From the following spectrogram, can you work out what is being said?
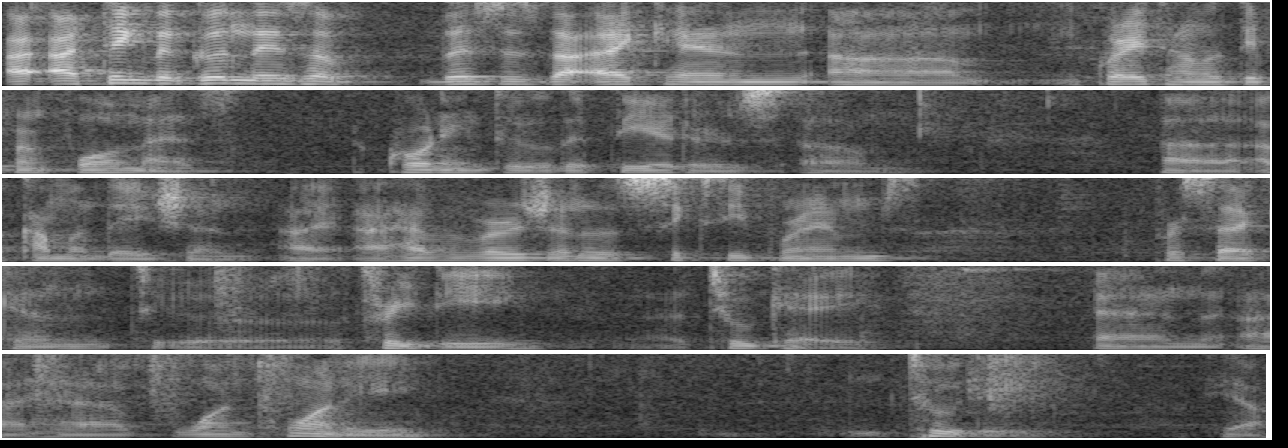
I, I think the goodness of this is that I can um, create the different formats according to the theater's um, uh, accommodation. I, I have a version of 60 frames per second to uh, 3D, uh, 2K, and I have 120 2D. Yeah,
